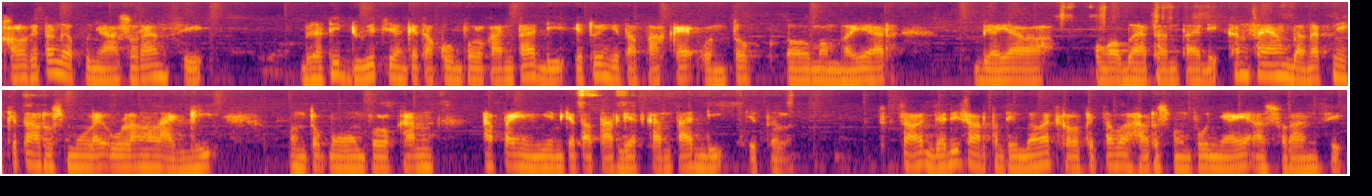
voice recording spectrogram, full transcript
Kalau kita nggak punya asuransi, berarti duit yang kita kumpulkan tadi itu yang kita pakai untuk eh, membayar biaya pengobatan tadi. Kan sayang banget nih kita harus mulai ulang lagi untuk mengumpulkan apa yang ingin kita targetkan tadi gitu loh. Jadi sangat penting banget kalau kita harus mempunyai asuransi.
